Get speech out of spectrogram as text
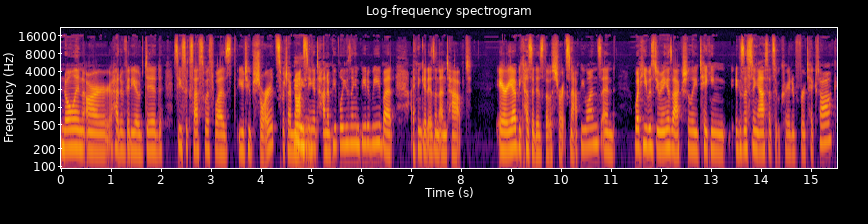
Nolan, our head of video, did see success with was YouTube Shorts, which I'm not mm. seeing a ton of people using in B2B, but I think it is an untapped area because it is those short, snappy ones. And what he was doing is actually taking existing assets that we created for TikTok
